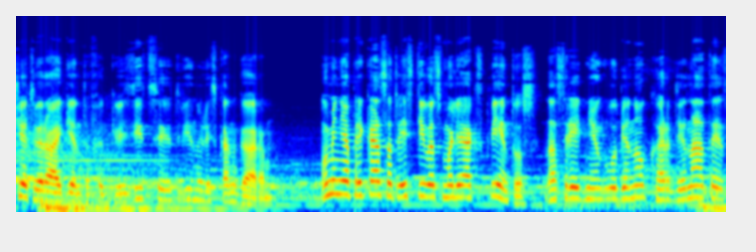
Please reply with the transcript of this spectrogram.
Четверо агентов Инквизиции двинулись к ангарам. «У меня приказ отвезти вас в Малиакс Квинтус, на среднюю глубину, координаты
